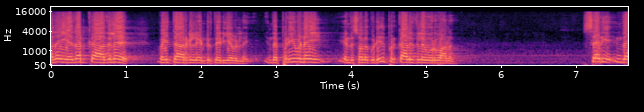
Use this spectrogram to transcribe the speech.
அதை எதற்கு அதிலே வைத்தார்கள் என்று தெரியவில்லை. இந்த பிரிவினை என்று சொல்லக்கூடியது பிற்காலத்தில் உருவானது. சரி இந்த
